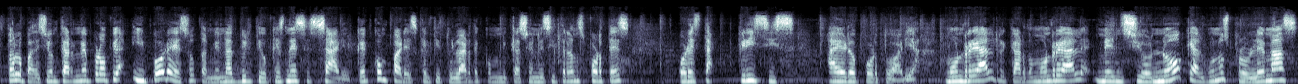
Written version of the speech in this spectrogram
Esto lo padeció en carne propia y por eso también advirtió que es necesario que comparezca el titular de Comunicaciones y Transportes por esta crisis aeroportuaria. Monreal, Ricardo Monreal, mencionó que algunos problemas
